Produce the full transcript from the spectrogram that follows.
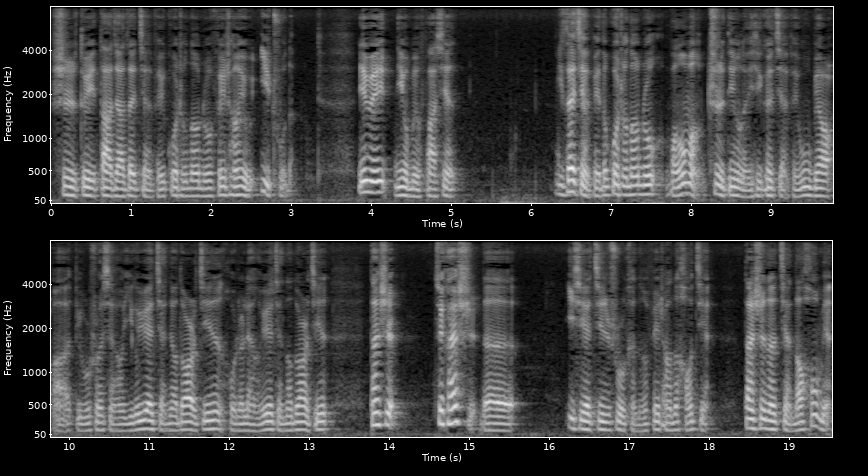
是对大家在减肥过程当中非常有益处的，因为你有没有发现？你在减肥的过程当中，往往制定了一个减肥目标啊，比如说想要一个月减掉多少斤，或者两个月减到多少斤。但是最开始的一些斤数可能非常的好减，但是呢，减到后面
